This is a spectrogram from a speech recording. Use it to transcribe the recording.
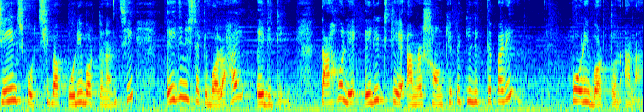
চেঞ্জ করছি বা পরিবর্তন আনছি, এই জিনিসটাকে বলা হয় এডিটিং তাহলে এডিটকে আমরা সংক্ষেপে কি লিখতে পারি? পরিবর্তন আনা।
